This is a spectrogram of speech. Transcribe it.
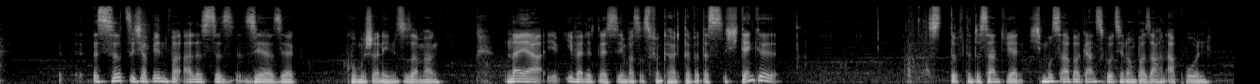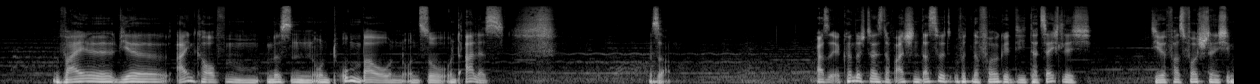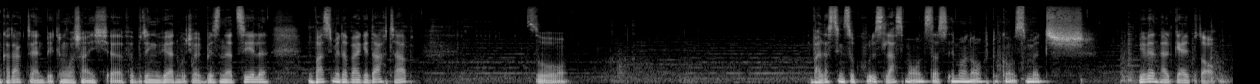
es hört sich auf jeden Fall alles sehr, sehr komisch an im Zusammenhang. Naja, ihr, ihr werdet gleich sehen, was das für ein Charakter wird. Das, ich denke, es dürfte interessant werden. Ich muss aber ganz kurz hier noch ein paar Sachen abholen. Weil wir einkaufen müssen und umbauen und so und alles. So. Also ihr könnt euch darauf einstellen, das wird, wird eine Folge, die tatsächlich, die wir fast vollständig in Charakterentwicklung wahrscheinlich äh, verbringen werden, wo ich euch ein bisschen erzähle, was ich mir dabei gedacht habe. So. Weil das Ding so cool ist, lassen wir uns das immer noch. Du kommst mit. Wir werden halt Geld brauchen.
